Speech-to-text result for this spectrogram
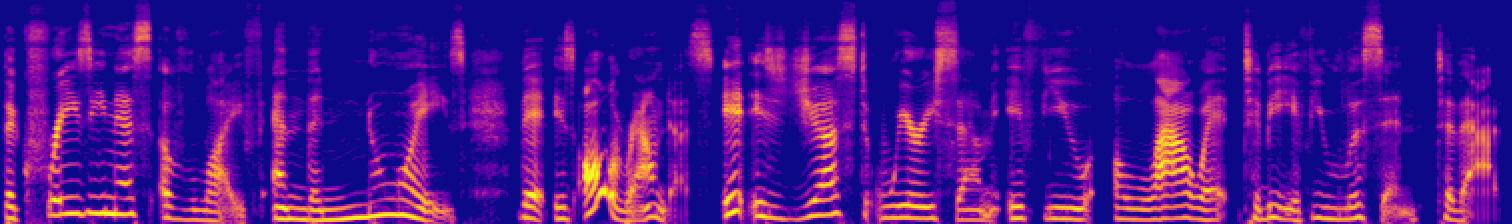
The craziness of life and the noise that is all all around us. It is just wearisome if you allow it to be, if you listen to that.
